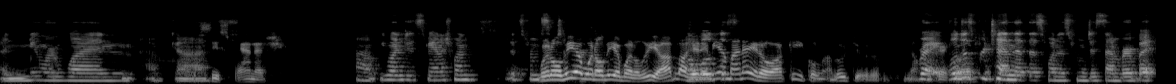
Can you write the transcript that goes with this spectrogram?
a newer one. I've got. Let's see Spanish. Um, you want to do the Spanish one? It's from. Buenos September. días, buenos días, buenos días. Habla Oh, just- Manero aquí con la lucha. No, Right, okay, we'll just pretend that this one is from December, but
